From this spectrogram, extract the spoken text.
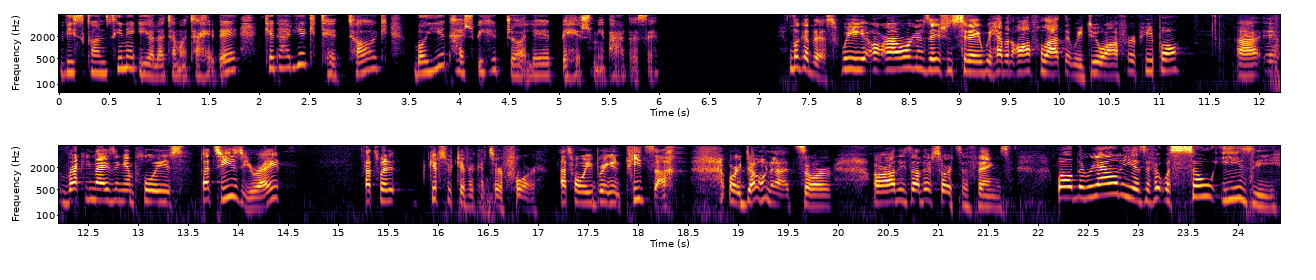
ویسکانسین ایالات متحده که در یک تتاک با یه تشبیه جالب بهش میپردازه. Look at this. We, our organizations today, we have an awful lot that we do offer people. Uh, recognizing employees, that's easy, right? That's what it, gift certificates are for. That's why we bring in pizza or donuts or, or all these other sorts of things. Well, the reality is, if it was so easy,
